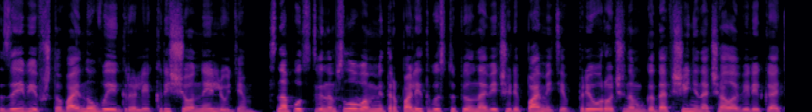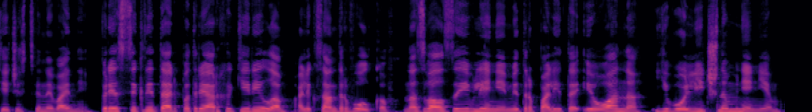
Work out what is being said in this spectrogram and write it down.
заявив, что войну выиграли крещенные люди. С напутственным словом митрополит выступил на вечере памяти, приуроченном к годовщине начала Великой Отечественной войны. Пресс-секретарь патриарха Кирилла Александр Волков назвал заявление митрополита Иоанна его личным мнением.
